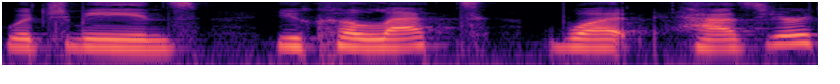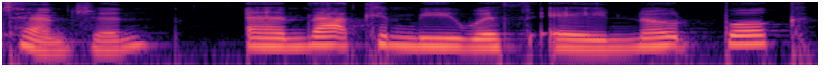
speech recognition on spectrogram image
which means you collect what has your attention. And that can be with a notebook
